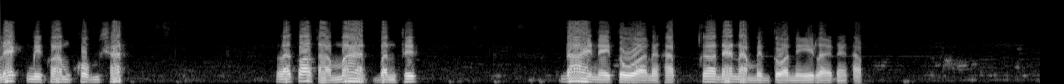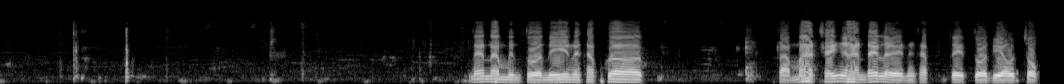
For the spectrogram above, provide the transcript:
เล็กมีความคมชัด แล้วก็สามารถบันทึก ได้ในตัวนะครับ ก็แนะนำเป็นตัวนี้เลยนะครับ แนะนำเป็นตัวนี้นะครับก็สามารถใช้งานได้เลยนะครับในตัวเดียวจบ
